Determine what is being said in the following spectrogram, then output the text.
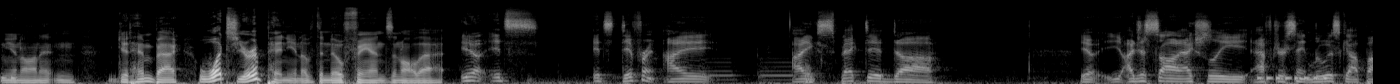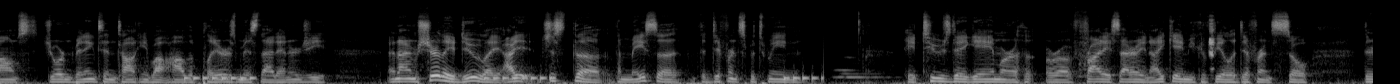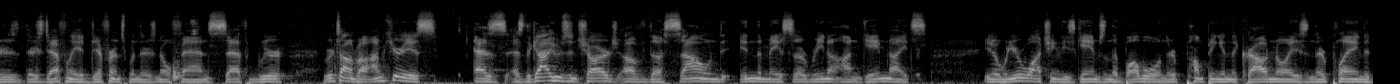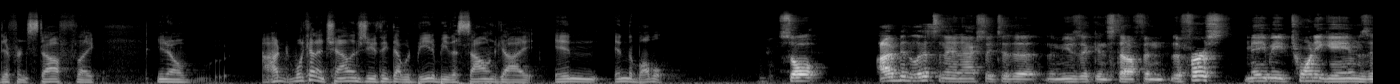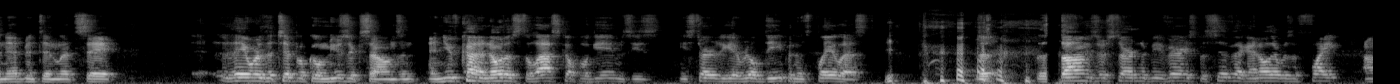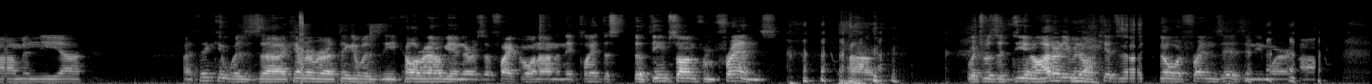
opinion on it and get him back. What's your opinion of the no fans and all that? You know, it's it's different. I I expected. Uh, yeah, I just saw actually after St. Louis got bounced, Jordan Binnington talking about how the players miss that energy, and I'm sure they do. Like I just the the Maysa, the difference between a Tuesday game or a, or a Friday Saturday night game, you can feel a difference. So there's there's definitely a difference when there's no fans. Seth, we're we're talking about. I'm curious as as the guy who's in charge of the sound in the Maysa Arena on game nights you know, when you're watching these games in the bubble and they're pumping in the crowd noise and they're playing the different stuff, like, you know, how, what kind of challenge do you think that would be to be the sound guy in in the bubble? So, I've been listening actually to the the music and stuff, and the first maybe 20 games in Edmonton, let's say, they were the typical music sounds, and and you've kind of noticed the last couple of games he's he started to get real deep in his playlist. the, the, songs are starting to be very specific. I know there was a fight um, in the, uh, I think it was, uh, I can't remember. I think it was the Colorado game. There was a fight going on, and they played the, the theme song from Friends, uh, which was a, you know, I don't even know if kids know, know what Friends is anymore. Um,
